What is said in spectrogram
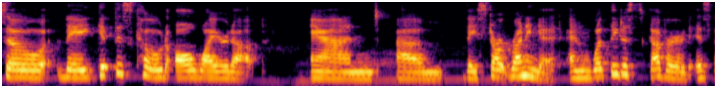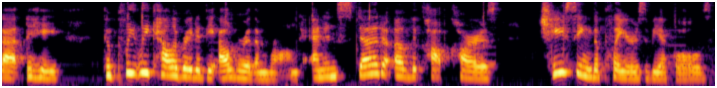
So they get this code all wired up and um, they start running it. And what they discovered is that they completely calibrated the algorithm wrong. And instead of the cop cars chasing the players' vehicles,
